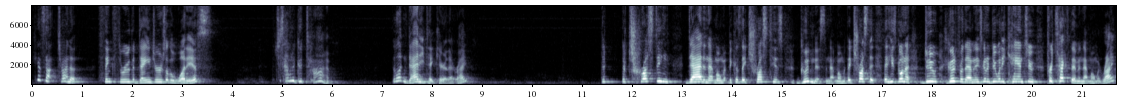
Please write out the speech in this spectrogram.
He's not trying to think through the dangers or the what ifs. Just having a good time. They're letting daddy take care of that, right? They're, they're trusting dad in that moment because they trust his goodness in that moment. They trust that, that he's going to do good for them and he's going to do what he can to protect them in that moment, right?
